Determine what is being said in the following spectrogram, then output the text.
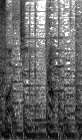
Fight. KO.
